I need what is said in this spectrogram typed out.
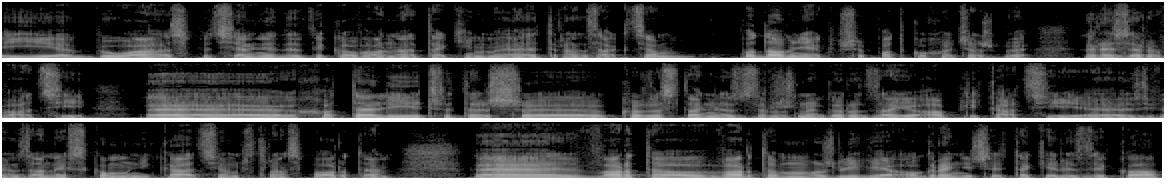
i była specjalnie dedykowana takim transakcjom. Podobnie jak w przypadku chociażby rezerwacji e, hoteli, czy też e, korzystania z różnego rodzaju aplikacji e, związanych z komunikacją, z transportem. E, warto, warto możliwie ograniczyć takie ryzyko,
